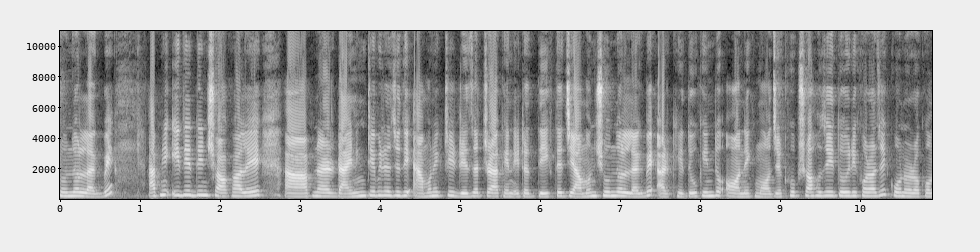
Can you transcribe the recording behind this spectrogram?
সুন্দর লাগবে। আপনি ঈদের দিন সকালে আপনার ডাইনিং টেবিলে যদি এমন একটি ডেজার্ট রাখেন, এটা দেখতে যেমন সুন্দর লাগবে আর খেতেও কিন্তু অনেক মজা। খুব সহজেই তৈরি করা যায়, কোনো রকম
